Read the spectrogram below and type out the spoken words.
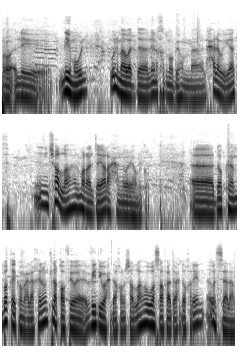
pro- les les moules والمواد اللي نخدموا بهم الحلويات. إن شاء الله المرة الجاية راح نوريهم لكم. آه دوك نبقيكم على خير ونتلاقاو في فيديو واحد آخر إن شاء الله. ووصفات واحد أخرين. والسلام.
